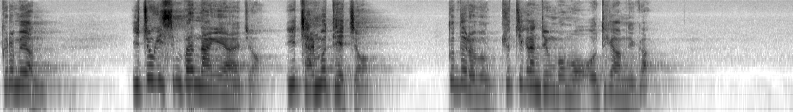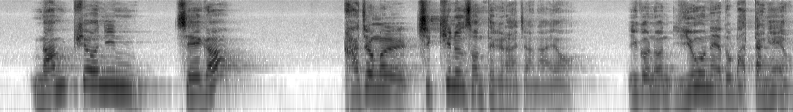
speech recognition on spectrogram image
그러면 이쪽이 심판당해야죠. 이 잘못했죠. 근데 여러분, 큐티 간증 보면 어떻게 합니까? 남편인 제가 가정을 지키는 선택을 하잖아요. 이거는 이혼해도 마땅해요.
